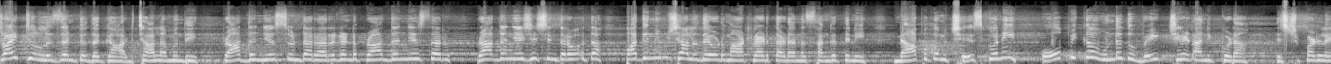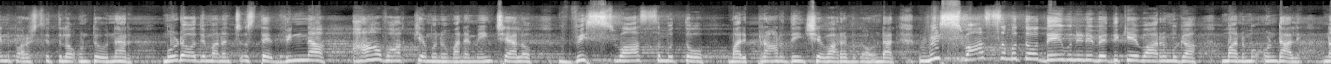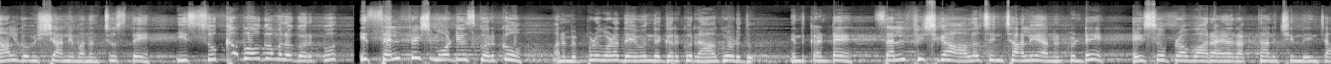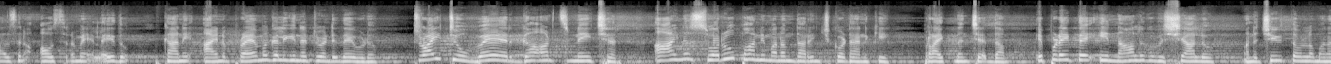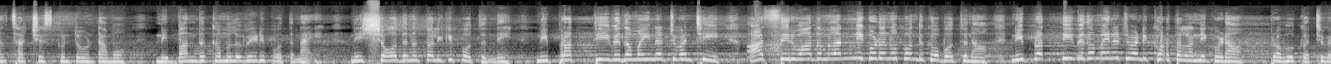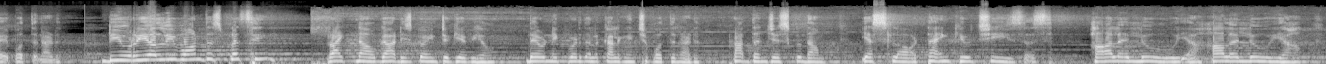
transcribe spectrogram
try to listen to the God చాలామంది ప్రార్థన చేస్తుంటారు అరగంట ప్రార్థన చేస్తారు. ప్రార్థన చేసేసిన తర్వాత పది నిమిషాలు దేవుడు మాట్లాడతాడన్న సంగతిని జ్ఞాపకం చేసుకొని ఓపిక ఉండదు వెయిట్ చేయడానికి కూడా ఇష్టపడలేని పరిస్థితిలో ఉంటూ ఉన్నారు. మూడవది మనం చూస్తే విన్న ఆ వాక్యమును మనం ఏం చేయాలో విశ్వాసముతో మరి ప్రార్థించే వారముగా ఉండాలి. విశ్వాసముతో దేవునిని వెదికే వారముగా మనము ఉండాలి. నాలుగో విషయాన్ని మనం చూస్తే ఈ సుఖభోగముల కొరకు ఈ సెల్ఫిష్ మోటివ్స్ కొరకు మనం ఎప్పుడు కూడా దేవుని దగ్గరకు రాకూడదు. ఎందుకంటే సెల్ఫిష్గా ఆలోచించాలి అనుకుంటే యేసు వారు ఆయన రక్తాన్ని చిందించాల్సిన అవసరమే లేదు. కానీ ఆయన ప్రేమ కలిగినటువంటి దేవుడు try to wear God's nature ఆయన స్వరూపాన్ని మనం ధరించుకోవడానికి ప్రయత్నం చేద్దాం. ఎప్పుడైతే ఈ నాలుగు విషయాలు మన జీవితంలో మనం సెర్చ్ చేసుకుంటూ ఉంటామో నీ బంధకములు వీడిపోతున్నాయి నీ శోధన తొలగిపోతుంది నీ ప్రతి విధమైనటువంటి ఆశీర్వాదములన్నీ కూడా నువ్వు పొందుకోబోతున్నావు నీ ప్రతి విధమైనటువంటి కొరతలన్నీ కూడా ప్రభు కొట్టివైపోతున్నాడు do you really want this blessing right now God is going to give you దేవుడు నీకు విడుదల కలిగించబోతున్నాడు. ప్రార్థన చేసుకుందాం. Yes Lord thank you Jesus hallelujah hallelujah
